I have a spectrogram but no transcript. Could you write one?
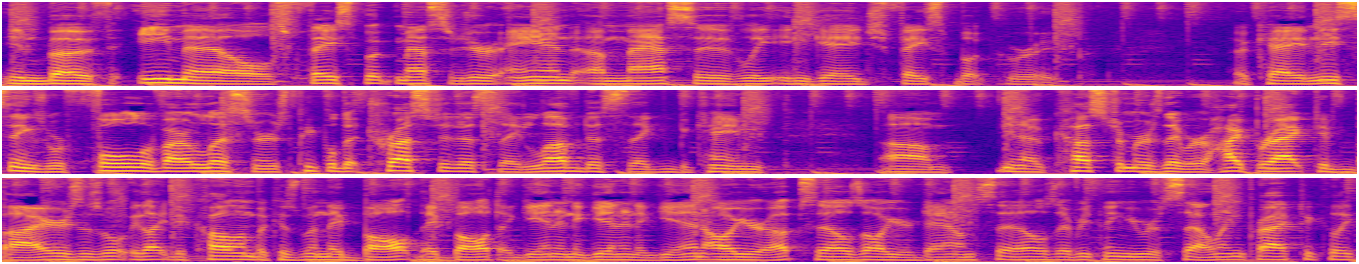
in both emails, Facebook Messenger, and a massively engaged Facebook group. Okay, and these things were full of our listeners, people that trusted us, they loved us, they became, um, you know, customers. They were hyperactive buyers, is what we like to call them, because when they bought, they bought again and again and again. All your upsells, all your downsells, everything you were selling practically.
